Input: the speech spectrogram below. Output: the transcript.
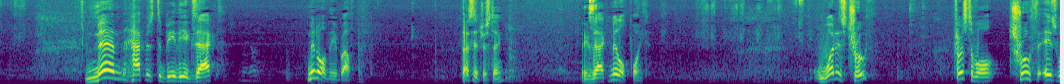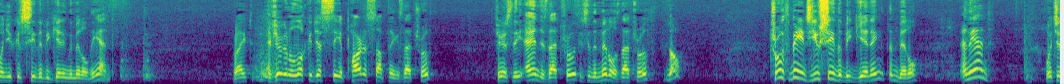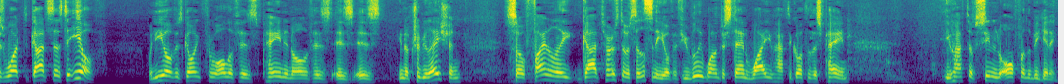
Mem happens to be the exact middle of the Hebrew alphabet. That's interesting. Exact middle point. What is truth? First of all, truth is when you can see the beginning, the middle, and the end. Right? If you're going to look and just see a part of something, is that truth? If you're going to see the end, is that truth? You see the middle, is that truth? No. Truth means you see the beginning, the middle, and the end, which is what God says to Iyov. When Iyov is going through all of his pain and all of his, his, his you know, tribulation, so finally God turns to him and says, Listen, Iyov, if you really want to understand why you have to go through this pain, you have to have seen it all from the beginning.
